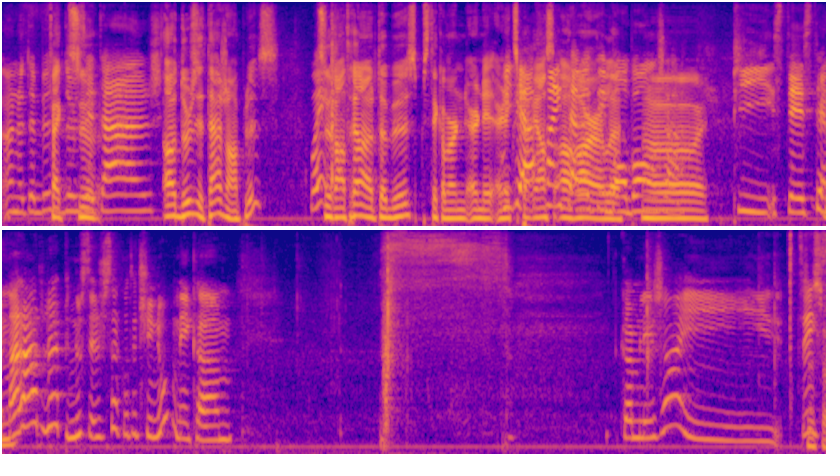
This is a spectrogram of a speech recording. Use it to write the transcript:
un autobus Fait deux tu- étages. Ah, deux étages en plus? Tu rentrais dans l'autobus, puis c'était comme un, un- une expérience horreur. là. bonbons, Ah, genre. ouais. Puis c'était malade, là, puis nous, c'était juste à côté de chez nous, mais comme... Comme les gens, ils... Tu sais,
